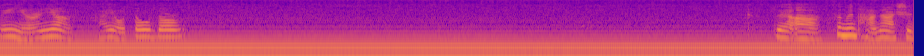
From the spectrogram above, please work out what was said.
黑莹莹，还有兜兜。对啊，斯门塔纳是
